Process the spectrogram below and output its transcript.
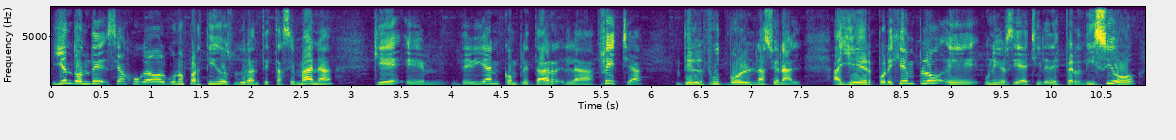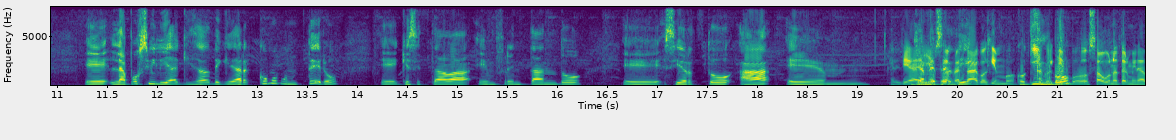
y en donde se han jugado algunos partidos durante esta semana que eh, debían completar la fecha del fútbol nacional. Ayer, por ejemplo, eh, Universidad de Chile desperdició la posibilidad quizás de quedar como puntero que se estaba enfrentando, eh, ¿cierto? A... em, El día de ayer se perdí. enfrentaba a Coquimbo. Coquimbo. A Coquimbo 2 a 1 termina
